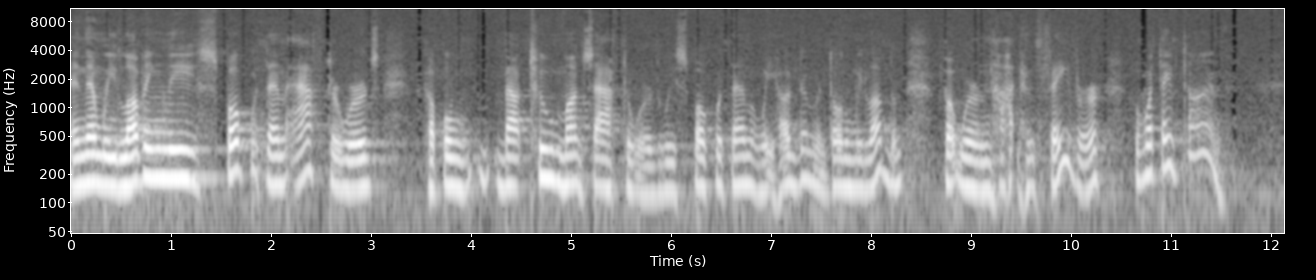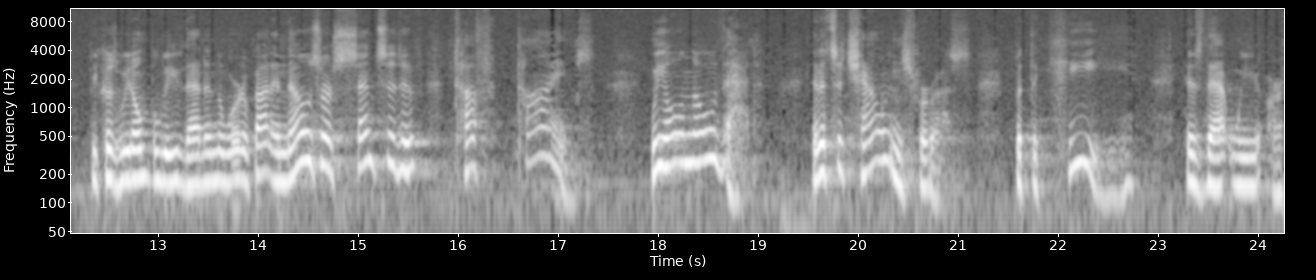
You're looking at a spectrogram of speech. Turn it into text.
And then we lovingly spoke with them afterwards A couple, about two months afterwards, we spoke with them and we hugged them and told them we loved them, but we're not in favor of what they've done because we don't believe that in the Word of God. And those are sensitive, tough times. We all know that. And it's a challenge for us. But the key is that we are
